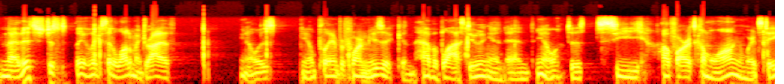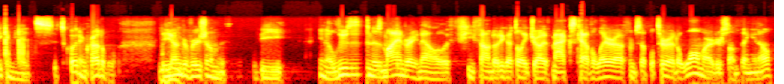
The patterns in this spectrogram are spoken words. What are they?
that it's just like I said, a lot of my drive, you know, is you know play and perform music and have a blast doing it, and you know to see how far it's come along and where it's taken me. It's it's quite incredible. The mm-hmm. younger version of me would be you know, losing his mind right now if he found out he got to like drive Max Cavalera from Sepultura to Walmart or something, you know?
